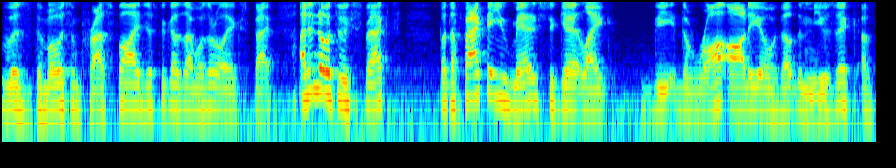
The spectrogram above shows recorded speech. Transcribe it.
was the most impressed by, just because I wasn't really expect. I didn't know what to expect, but the fact that you managed to get like the the raw audio without the music of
